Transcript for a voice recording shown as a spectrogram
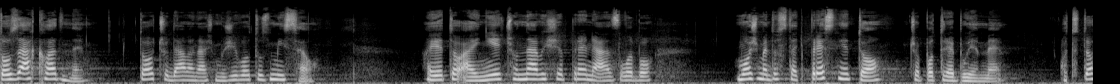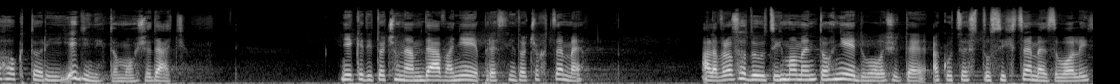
to základné, to, čo dáva nášmu životu zmysel. A je to aj niečo navyše pre nás, lebo môžeme dostať presne to, čo potrebujeme. Od toho, ktorý jediný to môže dať. Niekedy to, čo nám dáva, nie je presne to, čo chceme. Ale v rozhodujúcich momentoch nie je dôležité, akú cestu si chceme zvoliť,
